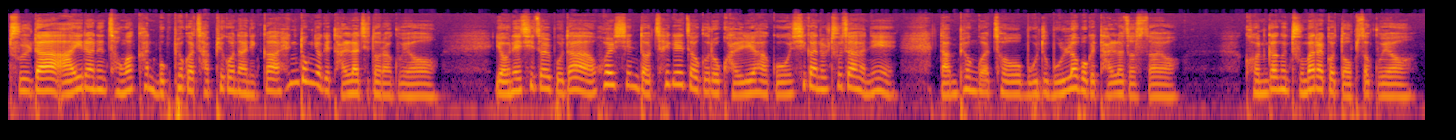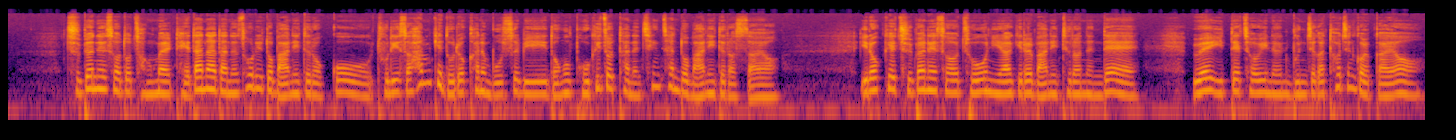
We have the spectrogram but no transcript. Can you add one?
둘 다 아이라는 정확한 목표가 잡히고 나니까 행동력이 달라지더라고요. 연애 시절보다 훨씬 더 체계적으로 관리하고 시간을 투자하니 남편과 저 모두 몰라보게 달라졌어요. 건강은 두말할 것도 없었고요. 주변에서도 정말 대단하다는 소리도 많이 들었고, 둘이서 함께 노력하는 모습이 너무 보기 좋다는 칭찬도 많이 들었어요. 이렇게 주변에서 좋은 이야기를 많이 들었는데, 왜 이때 저희는 문제가 터진 걸까요?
